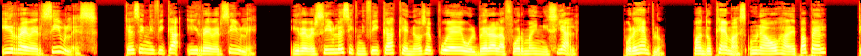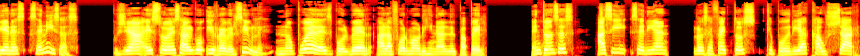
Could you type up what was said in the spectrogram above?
irreversibles. ¿Qué significa irreversible? Irreversible significa que no se puede volver a la forma inicial. Por ejemplo, cuando quemas una hoja de papel, tienes cenizas. Pues ya esto es algo irreversible. No puedes volver a la forma original del papel. Entonces, así serían los efectos que podría causar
